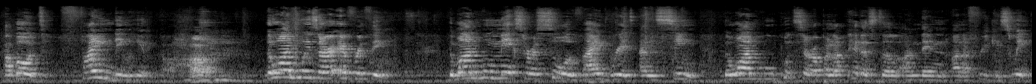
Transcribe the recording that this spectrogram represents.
about finding him. Aha. The one who is her everything. The one who makes her soul vibrate and sing. The one who puts her up on a pedestal and then on a freaky swing.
